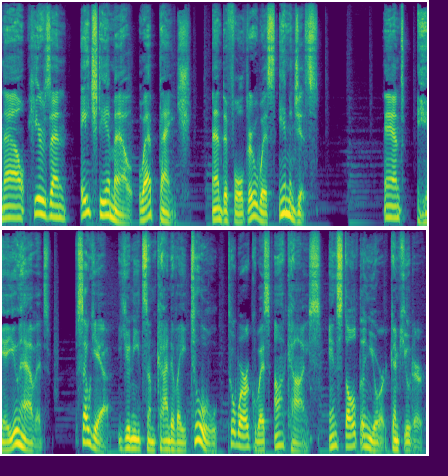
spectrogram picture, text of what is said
Now here's an HTML web page and the folder with images. And here you have it. So yeah, you need some kind of a tool to work with archives installed on your computer.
